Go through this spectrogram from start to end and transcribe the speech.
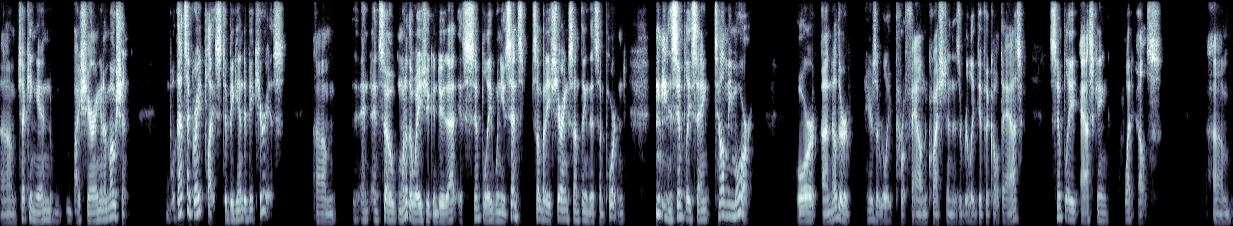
um, checking in by sharing an emotion. Well, that's a great place to begin to be curious. Um, and, and so, one of the ways you can do that is simply when you sense somebody sharing something that's important, is simply saying, Tell me more. Or another, here's a really profound question that's really difficult to ask simply asking, What else? Um,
